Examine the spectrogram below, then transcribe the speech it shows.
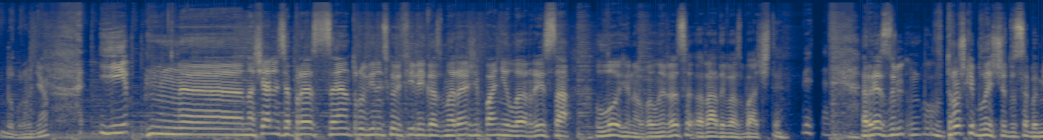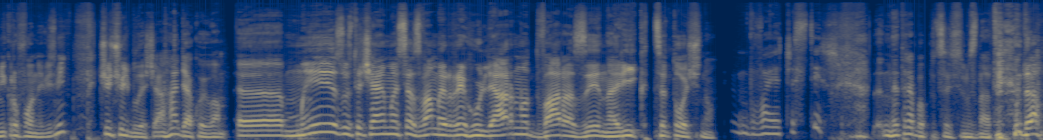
Доброго дня. І е, начальниця прес-центру Вінницької філії газмережі пані Лариса Логінова. Лариса, радий вас бачити. Вітаю. Резуль... Трошки ближче до себе мікрофони візьміть. Чуть-чуть ближче. Ага, дякую вам. Е, ми зустрічаємося з вами регулярно два рази на рік. Це точно. Буває частіше. Не треба про це всім знати. да?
